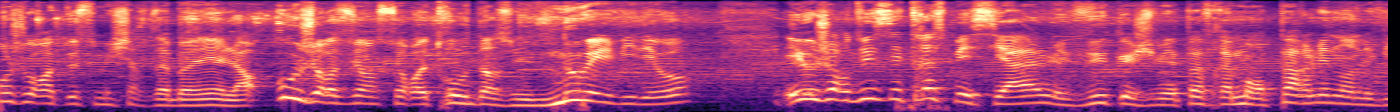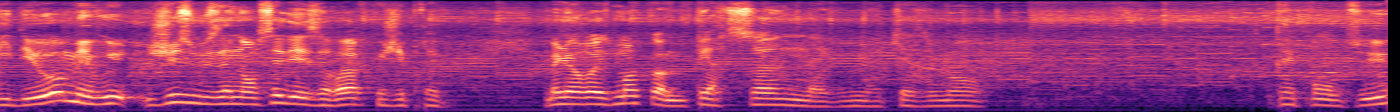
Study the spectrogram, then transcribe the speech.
Bonjour à tous mes chers abonnés, alors aujourd'hui on se retrouve dans une nouvelle vidéo. Et aujourd'hui c'est très spécial vu que je ne vais pas vraiment parler dans les vidéos mais juste vous annoncer des horreurs que j'ai prévues. Malheureusement comme personne n'a quasiment répondu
